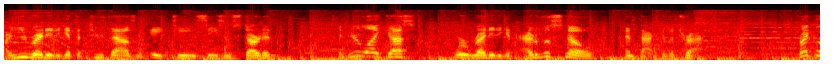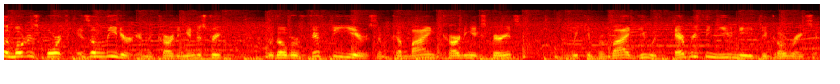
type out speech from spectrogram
Are you ready to get the 2018 season started? If you're like us, we're ready to get out of the snow and back to the track. Franklin Motorsports is a leader in the karting industry with over 50 years of combined karting experience. We can provide you with everything you need to go racing.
